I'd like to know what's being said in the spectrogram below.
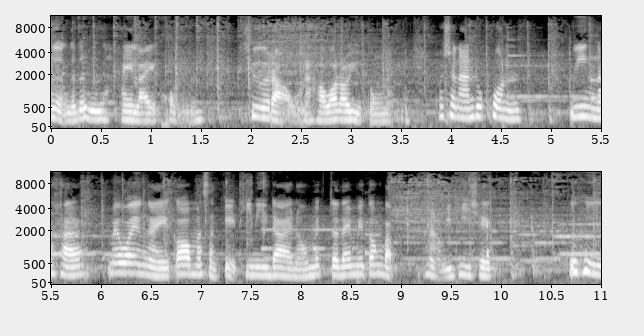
หลืองๆก็จะคือไฮไลท์ของชื่อเรานะคะ ว่าเราอยู่ตรงไหน เพราะฉะนั้นทุกคนวิ่งนะคะ ไม่ว่ายังไงก็มาสังเกตที่นี่ได้เนาะไม่จะได้ไม่ต้องแบบหาวิธีเช็ค ก็คือ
